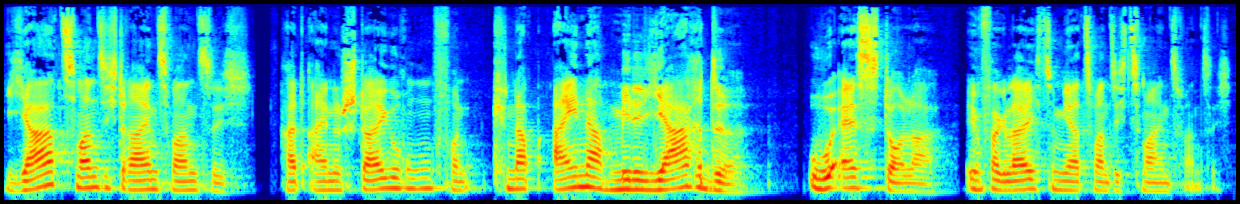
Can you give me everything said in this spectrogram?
Jahr 2023 hat eine Steigerung von knapp einer Milliarde US-Dollar im Vergleich zum Jahr 2022.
